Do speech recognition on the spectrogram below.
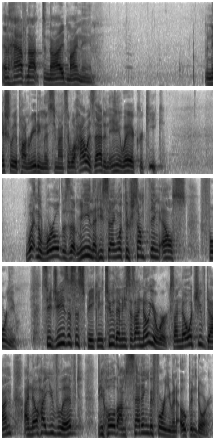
and have not denied my name. Initially, upon reading this, you might say, well, how is that in any way a critique? What in the world does that mean that he's saying, look, there's something else for you? See, Jesus is speaking to them and he says, I know your works. I know what you've done. I know how you've lived. Behold, I'm setting before you an open door,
